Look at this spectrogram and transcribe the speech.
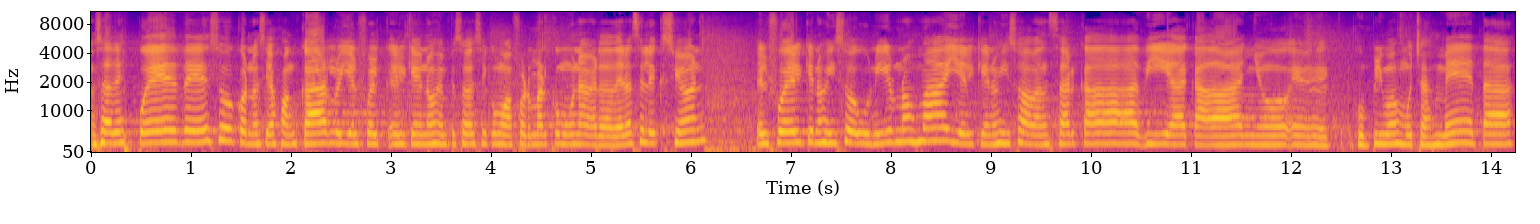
o sea, después de eso conocí a Juan Carlos y él fue el, que nos empezó así como a formar como una verdadera selección. Él fue el que nos hizo unirnos más y el que nos hizo avanzar cada día, cada año. Eh, cumplimos muchas metas.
